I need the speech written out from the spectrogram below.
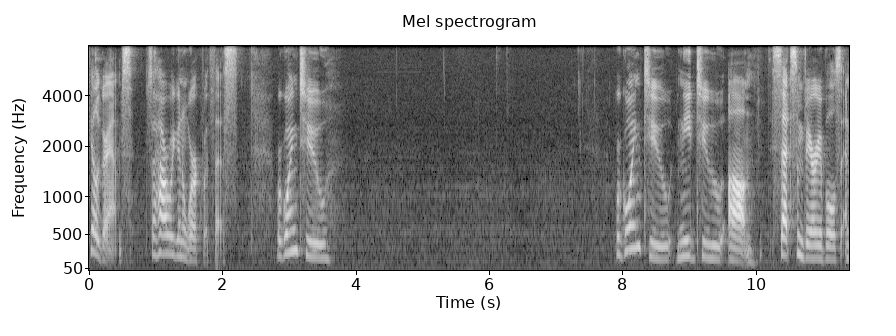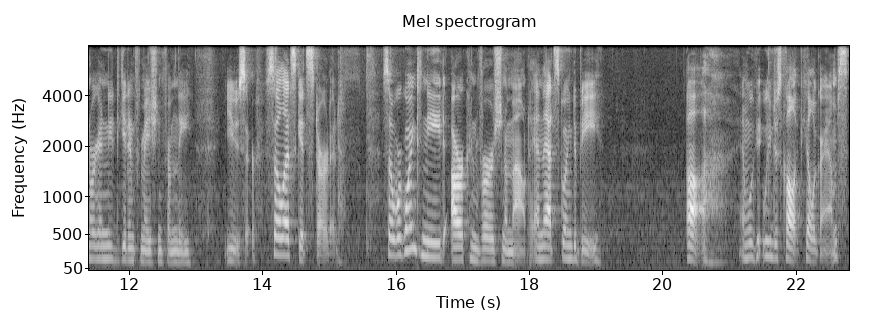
kilograms. So how are we going to work with this? We're going to we're going to need to um, set some variables and we're going to need to get information from the user. So let's get started. So we're going to need our conversion amount and that's going to be, uh, and we, we can just call it kilograms,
